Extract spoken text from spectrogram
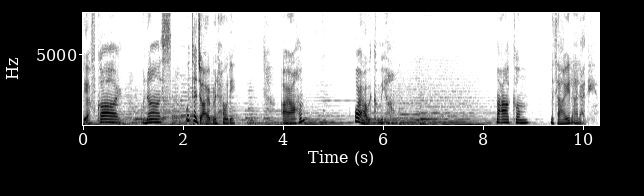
لأفكار وناس وتجارب من حولي. أراهم وأراويكم إياهم. معاكم مثايل العلي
